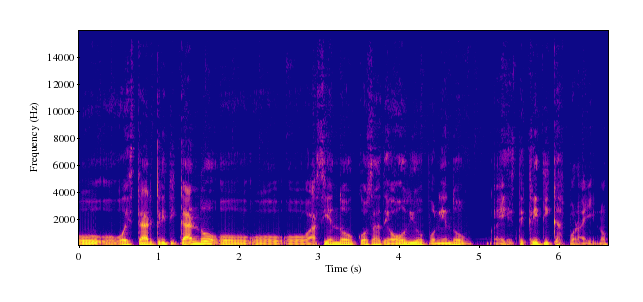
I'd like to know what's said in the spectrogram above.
o, estar criticando o, haciendo cosas de odio, poniendo este, críticas por ahí, ¿no?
